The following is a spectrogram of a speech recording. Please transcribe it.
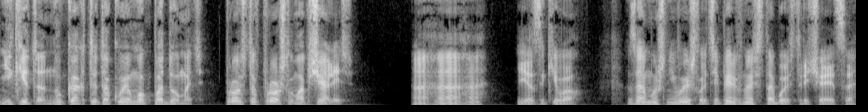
Никита, ну как ты такое мог подумать? Просто в прошлом общались. Ага, ага, я закивал. Замуж не вышла, теперь вновь с тобой встречается.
